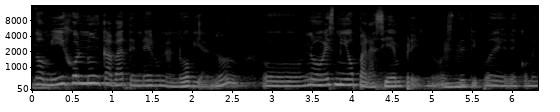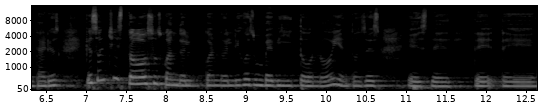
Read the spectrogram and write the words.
no, mi hijo nunca va a tener una novia, ¿no? O no, es mío para siempre, ¿no? Este tipo de, de comentarios que son chistosos cuando el, cuando el hijo es un bebito, ¿no? Y entonces este, te, te,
